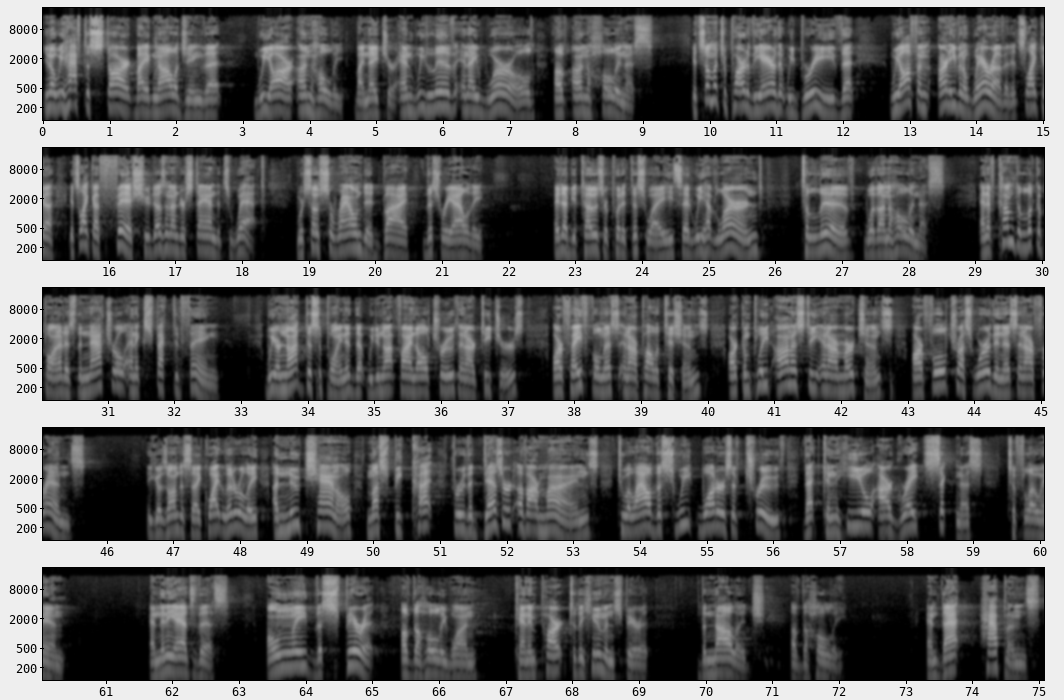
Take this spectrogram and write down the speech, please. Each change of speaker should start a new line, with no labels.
You know, we have to start by acknowledging that we are unholy by nature, and we live in a world of unholiness. It's so much a part of the air that we breathe that we often aren't even aware of it. It's like a, it's like a fish who doesn't understand it's wet. We're so surrounded by this reality. A.W. Tozer put it this way He said, We have learned to live with unholiness and have come to look upon it as the natural and expected thing. We are not disappointed that we do not find all truth in our teachers, our faithfulness in our politicians, our complete honesty in our merchants, our full trustworthiness in our friends. He goes on to say, quite literally, a new channel must be cut through the desert of our minds to allow the sweet waters of truth that can heal our great sickness to flow in. And then he adds this only the Spirit of the Holy One can impart to the human spirit the knowledge of the holy. And that happens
